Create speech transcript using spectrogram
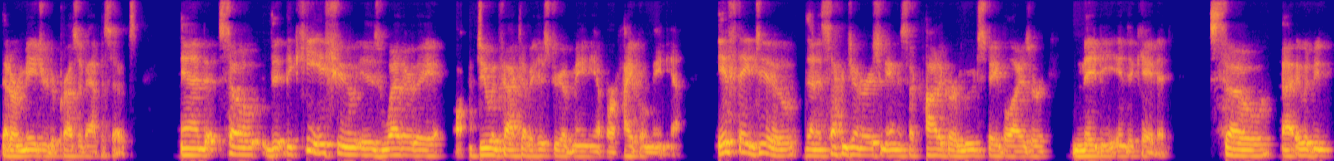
that are major depressive episodes. And so the, the key issue is whether they do, in fact, have a history of mania or hypomania. If they do, then a second generation antipsychotic or mood stabilizer may be indicated. So uh, it would be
